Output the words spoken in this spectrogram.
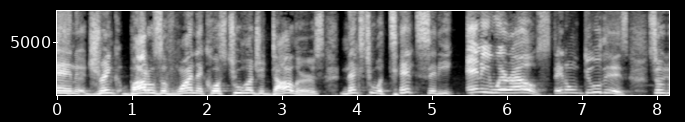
and drink bottles of wine that cost $200 next to a tent city anywhere else. They don't do this. So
